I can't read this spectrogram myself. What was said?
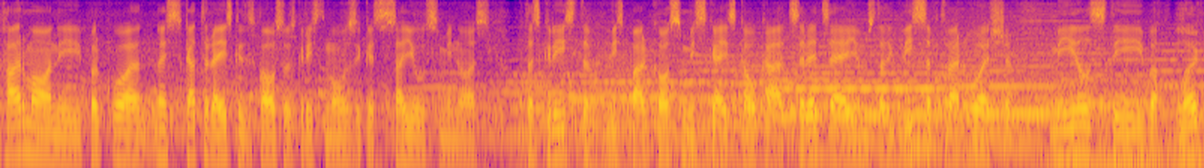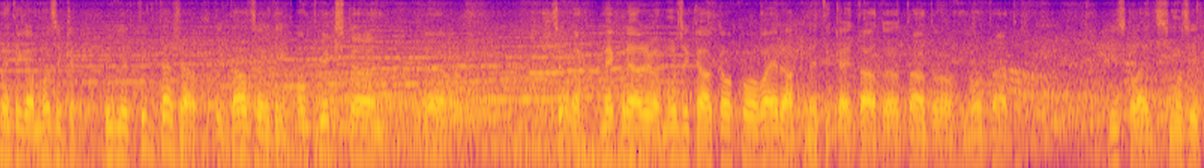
harmonija, par ko nu, es katru reizi, kad es klausos Krista mūzikas, sajūsminos. Tas Krista vispār kosmiskais kaut kāds redzējums, tad visaptveroša mīlestība. Laikmetīgā muzika, viņa ir tik dažāda, tik daudzveidīga. Man prieks, ka uh, cilvēki meklē arī muzikā kaut ko vairāk, ne tikai tādu, tādu, nu, tādu izklaides muziku.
